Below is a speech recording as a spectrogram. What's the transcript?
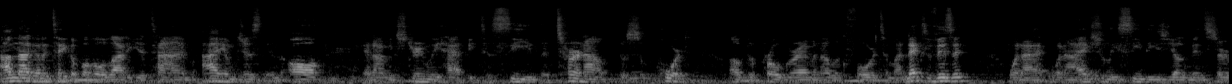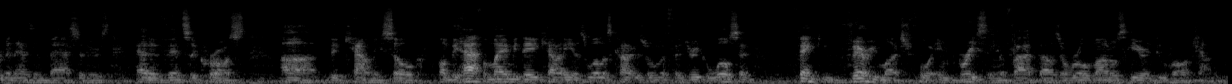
I'm not going to take up a whole lot of your time. I am just in awe, and I'm extremely happy to see the turnout, the support of the program, and I look forward to my next visit when I when I actually see these young men serving as ambassadors at events across uh, the county. So on behalf of Miami-Dade County, as well as Congresswoman Frederica Wilson, thank you very much for embracing the 5,000 role models here in Duval County.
